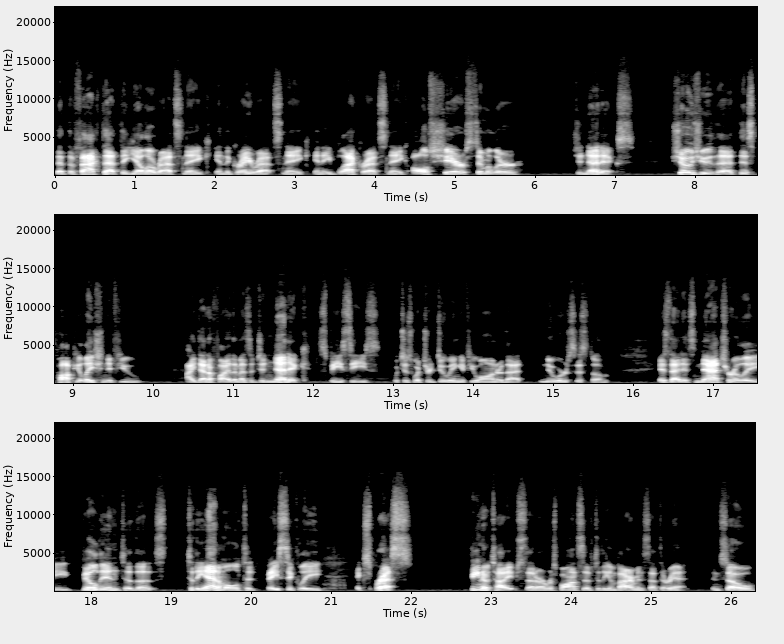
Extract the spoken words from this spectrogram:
that the fact that the yellow rat snake and the gray rat snake and a black rat snake all share similar genetics shows you that this population, if you identify them as a genetic species, which is what you're doing if you honor that newer system, is that it's naturally built into the to the animal to basically express phenotypes that are responsive to the environments that they're in. And so,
